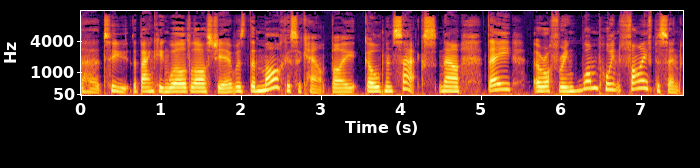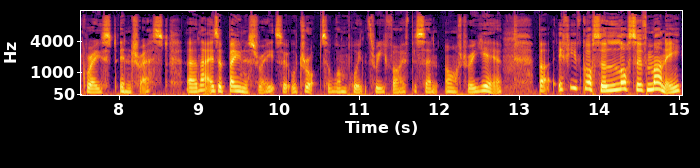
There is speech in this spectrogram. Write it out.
uh, to the banking world last year was the Marcus account by Goldman Sachs. Now, they are offering 1.5% gross interest. Uh, that is a bonus rate, so it will drop to 1.35% after a year. But if you've got a lot of money,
